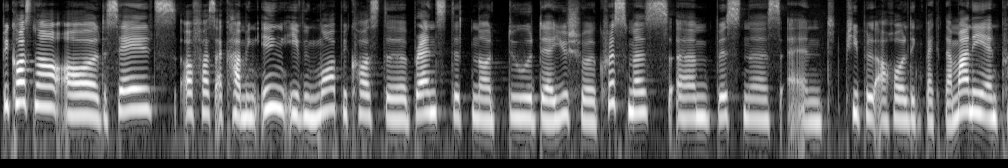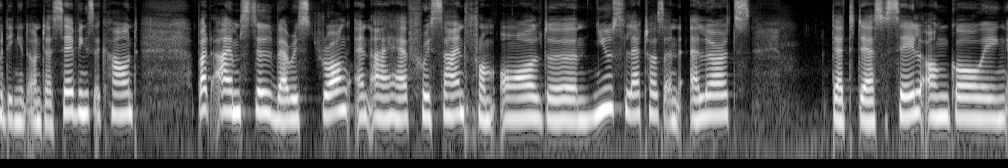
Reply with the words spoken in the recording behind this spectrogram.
because now all the sales offers are coming in even more because the brands did not do their usual Christmas um, business and people are holding back their money and putting it on their savings account. But I'm still very strong and I have resigned from all the newsletters and alerts that there's a sale ongoing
